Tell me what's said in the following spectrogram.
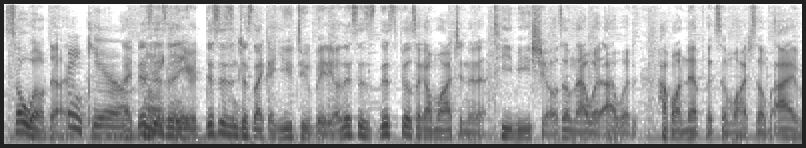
so well done. Thank you. Like this Thank isn't you. your this isn't just like a YouTube video. This is this feels like I'm watching a TV show. Something I would I would hop on Netflix and watch. So I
